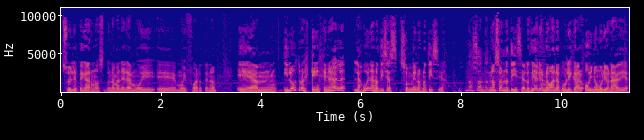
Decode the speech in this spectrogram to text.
suele pegarnos de una manera muy, eh, muy fuerte, ¿no? Eh, y lo otro es que en general las buenas noticias son menos noticias. No son No son noticias. Los diarios no van a publicar, hoy no murió nadie.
